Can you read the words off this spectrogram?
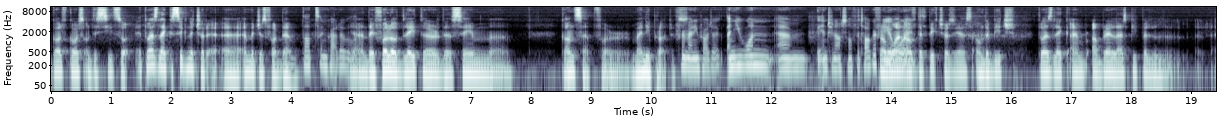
golf course on the sea. So it was like signature uh, uh, images for them. That's incredible. Yeah, and they followed later the same uh, concept for many projects. For many projects. And you won um, the International Photography From Award. one of the pictures, yes, on the beach. It was like um, umbrellas, people uh,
